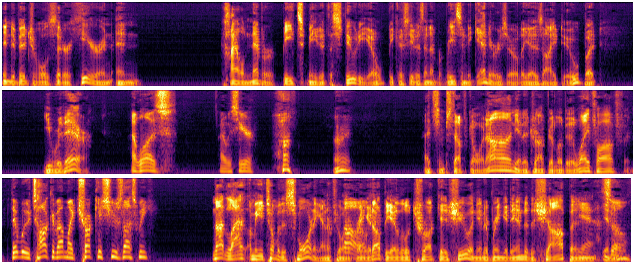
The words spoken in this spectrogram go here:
individuals that are here, and, and Kyle never beats me to the studio because he doesn't have a reason to get here as early as I do, but you were there. I was. I was here. Huh. All right. Had some stuff going on. You had to drop your lovely wife off. And Did we talk about my truck issues last week? Not last. I mean, you told me this morning. I don't know if you want Oh, to bring it up. You had a little truck issue, and you had to bring it into the shop. And Yeah, you so know,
